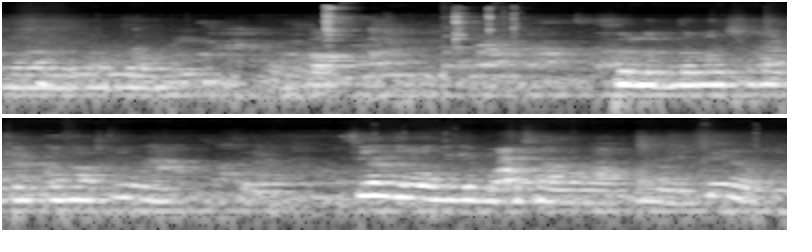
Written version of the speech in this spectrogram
Nilamit ang gamit. Oh. Hulog naman siya kay Kim kahapon eh. Sila dalawa hindi kayo magkasama kahapon eh. Sino?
